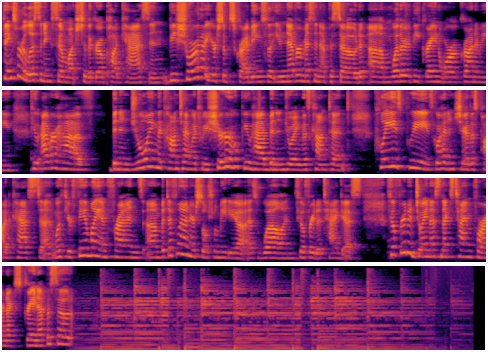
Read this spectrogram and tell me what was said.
thanks for listening so much to the grow podcast. And be sure that you're subscribing so that you never miss an episode um, whether it be grain or agronomy. If you ever have been enjoying the content, which we sure hope you have been enjoying this content, please, please go ahead and share this podcast uh, with your family and friends, um, but definitely on your social media as well. And feel free to tag us. Feel free to join us next time for our next grain episode.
